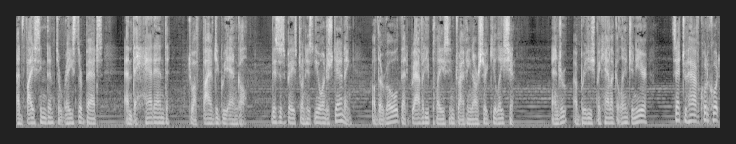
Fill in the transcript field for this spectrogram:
advising them to raise their beds and the head end to a 5 degree angle. This is based on his new understanding of the role that gravity plays in driving our circulation. Andrew, a British mechanical engineer, said to have, quote unquote,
